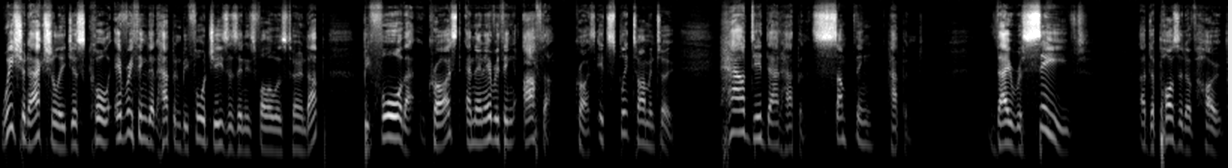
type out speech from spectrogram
we should actually just call everything that happened before Jesus and his followers turned up, before that Christ, and then everything after Christ. It split time in two. How did that happen? Something happened. They received a deposit of hope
